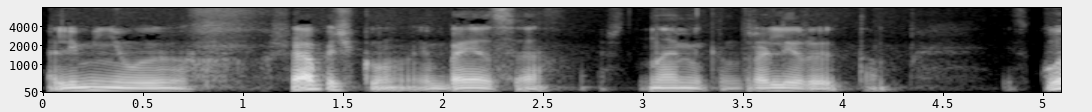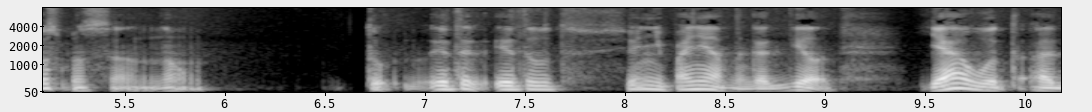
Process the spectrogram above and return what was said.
алюминиевую шапочку и бояться, нами контролируют там из космоса, но это, это вот все непонятно, как делать. Я вот от,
